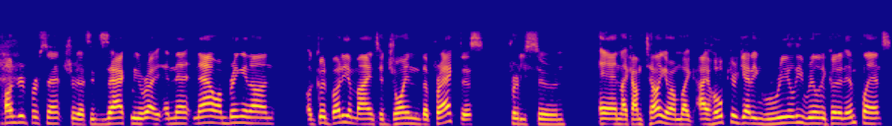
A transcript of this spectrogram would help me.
100% true. That's exactly right. And then now I'm bringing on a good buddy of mine to join the practice pretty soon. And like I'm telling him, I'm like, I hope you're getting really, really good at implants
